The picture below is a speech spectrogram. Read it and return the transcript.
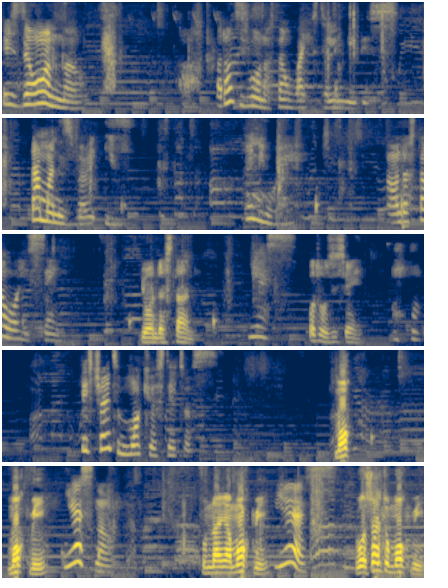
He's the one now. I don't even understand why he's telling me this. That man is very evil. Anyway, I understand what he's saying. You understand? Yes. What was he saying? He's trying to mock your status. Mock? Mock me? Yes, now. From Nanya mock me? Yes. He was trying to mock me.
